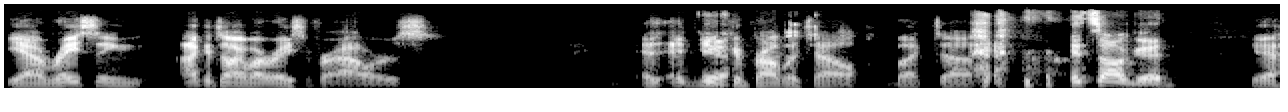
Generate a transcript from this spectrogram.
yeah, racing. I could talk about racing for hours. It, it, yeah. You could probably tell, but uh, it's all good. Yeah,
